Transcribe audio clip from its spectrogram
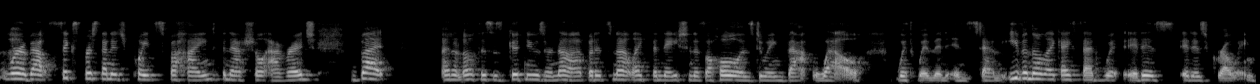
Um, we're about six percentage points behind the national average, but I don't know if this is good news or not, but it's not like the nation as a whole is doing that well with women in STEM, even though, like I said, it is it is growing.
